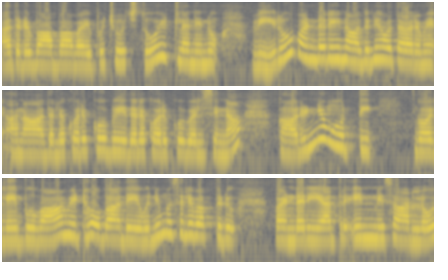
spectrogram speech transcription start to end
అతడు బాబా వైపు చూస్తూ ఇట్లా నేను వీరు పండరీనాథుని అవతారమే. అనాథల కొరకు బీదల కొరకు వెలిసిన కారుణ్యమూర్తి. గోలేబువా విఠోబా దేవుని ముసలి భక్తుడు. పండరి యాత్ర ఎన్నిసార్లు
